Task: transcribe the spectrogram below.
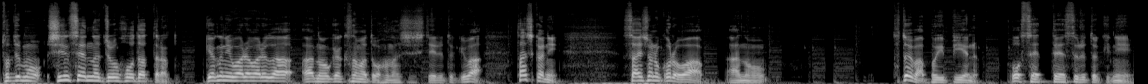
とても新鮮な情報だったなと。逆に我々があのお客様とお話ししている時は確かに最初の頃はあの例えば VPN を設定するときに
